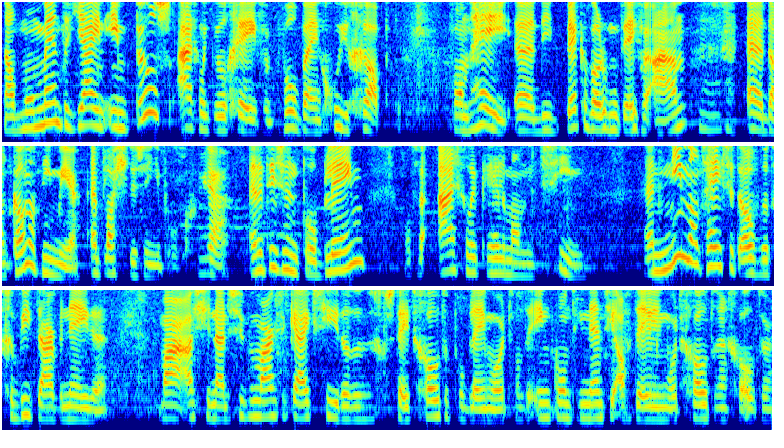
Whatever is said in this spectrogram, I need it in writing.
Nou, op het moment dat jij een impuls eigenlijk wil geven, bijvoorbeeld bij een goede grap, van hé, hey, uh, die bekkenbodem moet even aan, uh, dan kan dat niet meer. En plas je dus in je broek. Ja. En het is een probleem wat we eigenlijk helemaal niet zien. En niemand heeft het over het gebied daar beneden. Maar als je naar de supermarkten kijkt, zie je dat het een steeds groter probleem wordt. Want de incontinentieafdeling wordt groter en groter.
